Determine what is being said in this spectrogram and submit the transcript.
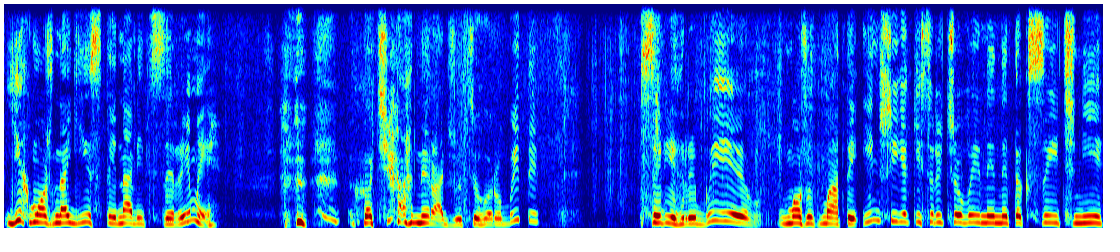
Їх можна їсти навіть сирими, хоча не раджу цього робити. Сирі гриби можуть мати інші якісь речовини нетоксичні,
